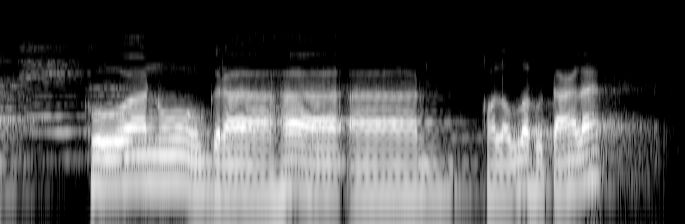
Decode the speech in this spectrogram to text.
kuanugrahaan qala Allah taala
